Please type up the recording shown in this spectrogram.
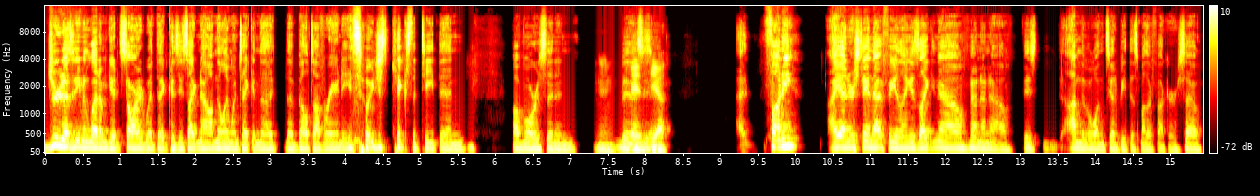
Drew doesn't even let him get started with it because he's like, no, I'm the only one taking the, the belt off Randy. And so he just kicks the teeth in of Morrison and Mm, Miz, Miz, yeah. yeah. funny. I understand that feeling. Is like, no, no, no, no. This, I'm the one that's gonna beat this motherfucker. So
